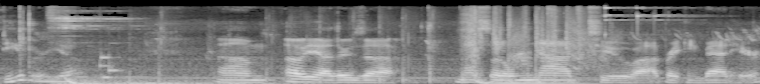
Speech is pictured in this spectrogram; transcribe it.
dealer, yeah. Um, oh yeah, there's a nice little nod to uh, Breaking Bad here.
